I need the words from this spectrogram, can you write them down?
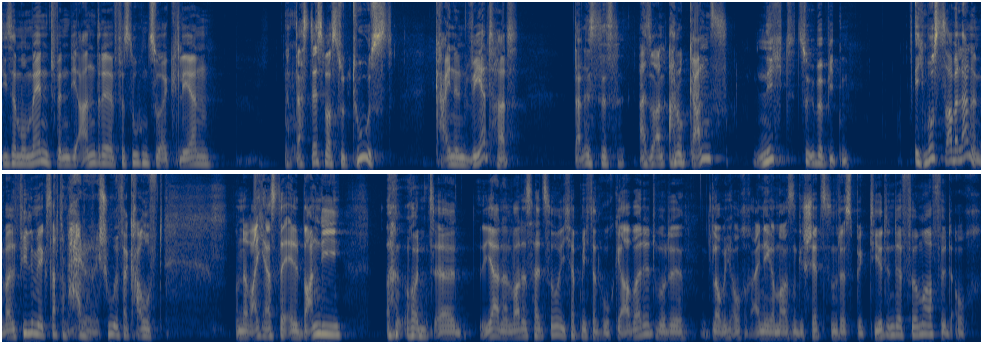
dieser Moment, wenn die anderen versuchen zu erklären, dass das, was du tust, keinen Wert hat, dann ist es also an Arroganz nicht zu überbieten. Ich musste es aber lernen, weil viele mir gesagt haben, hey, du hast Schuhe verkauft. Und da war ich erst der El Bandi. Und äh, ja, dann war das halt so, ich habe mich dann hochgearbeitet, wurde, glaube ich, auch einigermaßen geschätzt und respektiert in der Firma, für auch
